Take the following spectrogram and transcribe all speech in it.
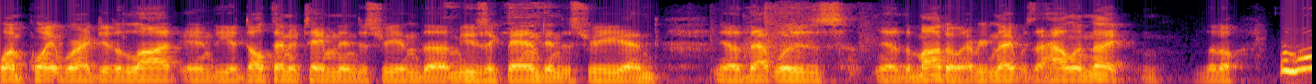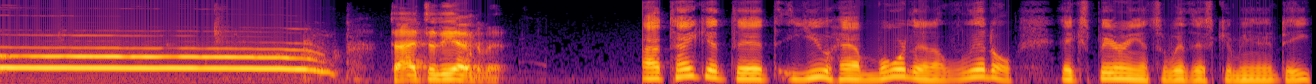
one point where I did a lot in the adult entertainment industry and the music band industry, and you know that was you know the motto. Every night was a howling night. Little tied to the end of it. I take it that you have more than a little experience with this community.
